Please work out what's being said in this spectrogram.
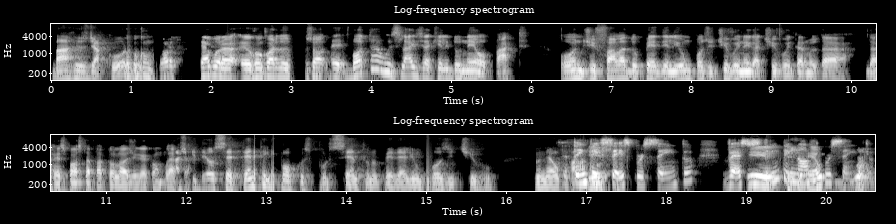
Barrios de acordo? Eu concordo. Débora, eu concordo. Só, é, bota o slide aquele do Neopact, onde fala do PDL1 positivo e negativo em termos da, da resposta patológica completa. Acho que deu 70 e poucos por cento no PDL1 positivo no Neopact. 76% versus Isso, 39%.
